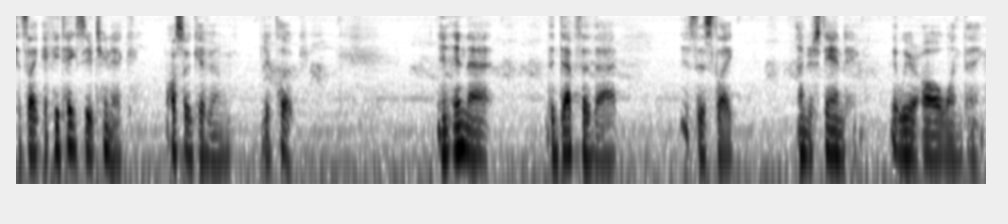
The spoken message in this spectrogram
It's like if he takes your tunic, also give him your cloak. And in that, the depth of that is this like understanding that we are all one thing.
